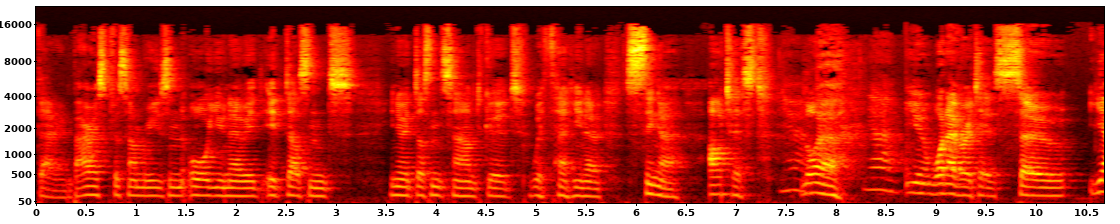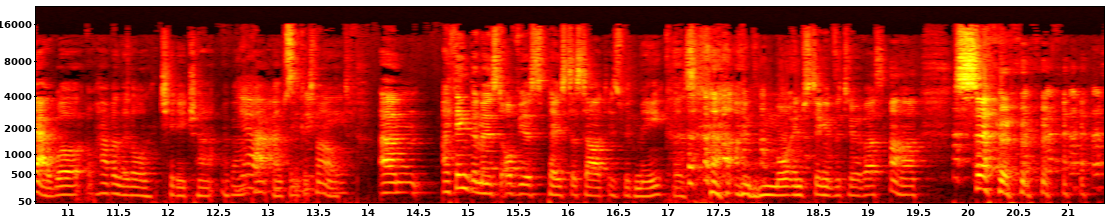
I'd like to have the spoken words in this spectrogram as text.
they're embarrassed for some reason, or you know, it, it doesn't, you know, it doesn't sound good with a you know singer, artist, Yeah. lawyer, Yeah. you know, whatever it is. So yeah, we'll have a little chitty chat about Yeah, that. I think as well. Um, I think the most obvious place to start is with me because I'm more interesting of the two of us. Haha. so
